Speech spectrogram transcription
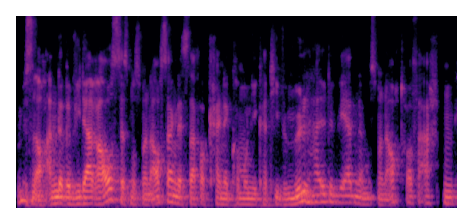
müssen auch andere wieder raus, das muss man auch sagen. Das darf auch keine kommunikative Müllhalde werden, da muss man auch drauf achten.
